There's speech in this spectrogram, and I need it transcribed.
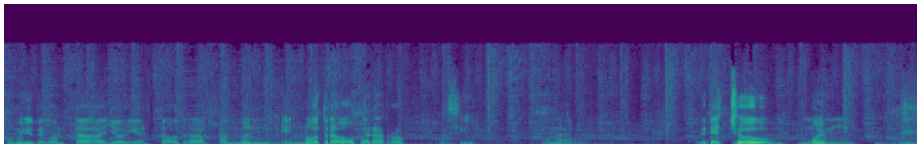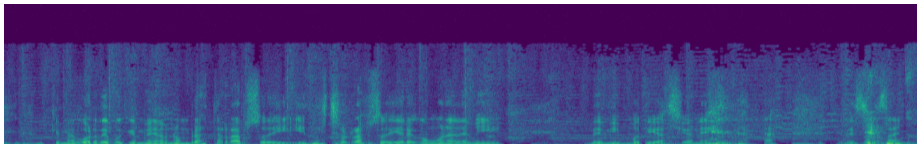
como yo te contaba, yo había estado trabajando en, otra ópera rock, así, una... De hecho, muy que me acordé porque me nombraste Rhapsody, y de hecho Rhapsody era como una de, mi, de mis motivaciones en esos años.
